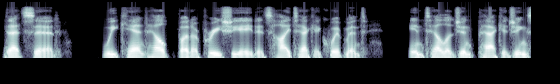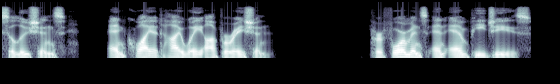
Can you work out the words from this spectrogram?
That said, we can't help but appreciate its high-tech equipment, intelligent packaging solutions, and quiet highway operation. Performance and MPGs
